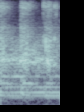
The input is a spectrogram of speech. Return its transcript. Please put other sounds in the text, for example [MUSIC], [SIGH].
Hey,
